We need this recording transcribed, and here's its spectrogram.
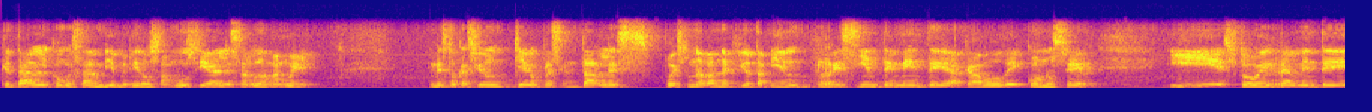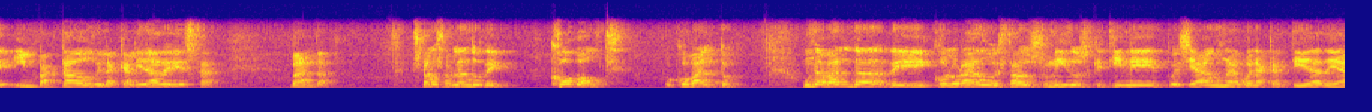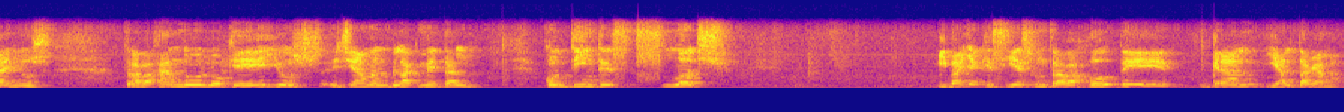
¿Qué tal? ¿Cómo están? Bienvenidos a Musia, les saluda Manuel. En esta ocasión quiero presentarles pues una banda que yo también recientemente acabo de conocer y estoy realmente impactado de la calidad de esta banda. Estamos hablando de Cobalt o Cobalto, una banda de Colorado, Estados Unidos que tiene pues ya una buena cantidad de años trabajando lo que ellos llaman black metal con tintes sludge. Y vaya que sí es un trabajo de gran y alta gama.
